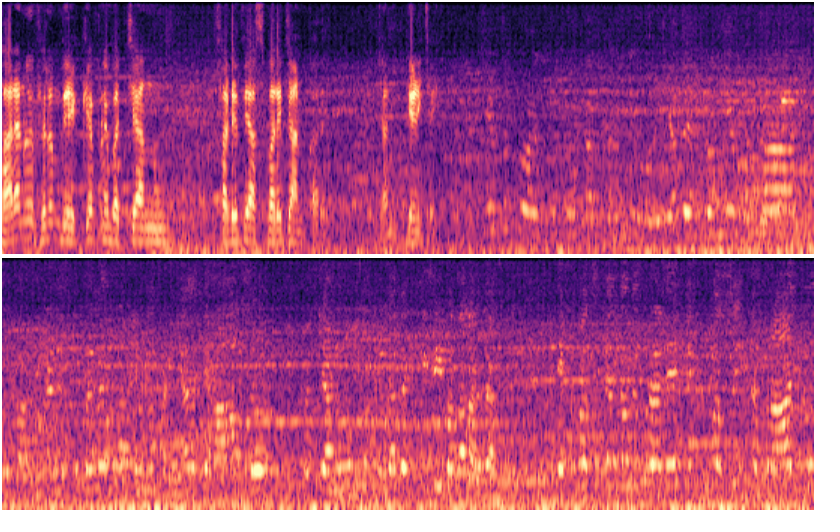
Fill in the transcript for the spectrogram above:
ਸਾਰਿਆਂ ਨੂੰ ਇਹ ਫਿਲਮ ਦੇਖ ਕੇ ਆਪਣੇ ਬੱਚਿਆਂ ਨੂੰ ਸਾਡੇ ਇਤਿਹਾਸ ਬਾਰੇ ਜਾਣਕਾਰੀ ਜਾਣ ਦੇਣੀ ਚਾਹੀਦੀ। ਹੈ ਇਸ ਤੋਂ ਪਹਿਲਾਂ ਬਣੀਆਂ ਇਤਿਹਾਸ ਬੱਚਿਆਂ ਨੂੰ ਹੁੰਦਾ ਤਾਂ ਕਿਸੀ ਪਤਾ ਲੱਗਦਾ। ਇੱਕ ਪਾਸੇ ਤੇ ਇਦਾਂ ਦੇ ਉਪਰਾਲੇ ਇੱਕ ਪਾਸੇ ਇਤਰਾਜ਼ ਨੂੰ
